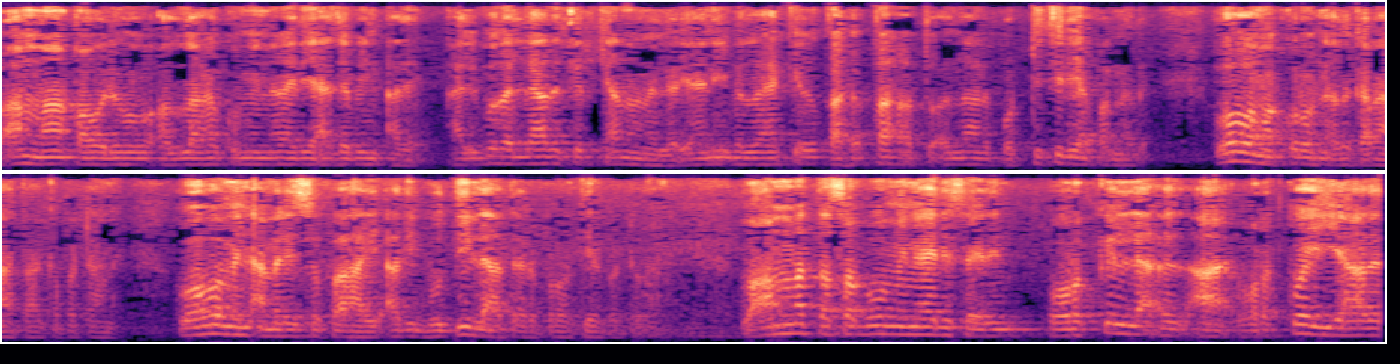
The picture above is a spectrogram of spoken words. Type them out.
അമ്മ കൗലുഹു അള്ളാഹുക്കുമിനാരി അജബിൻ. അതെ അത്ഭുതമല്ലാതെ ചിരിക്കാന്നൊന്നല്ല ഞാൻ എന്നാണ് പൊട്ടിച്ചിരിയാ പറഞ്ഞത്. ഓവ മക്കുറുഹൻ അത് കറാത്താക്കപ്പെട്ടാണ്. ഓവമിൻ മിൻ അമലി സുഫായി അതി ബുദ്ധിയില്ലാത്തവർ പ്രവർത്തിയപ്പെട്ടതാണ് വാമ്മ തസബൂമിനാരി സൈരിൻ ഉറക്കില്ല ഉറക്കുവയ്യാതെ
